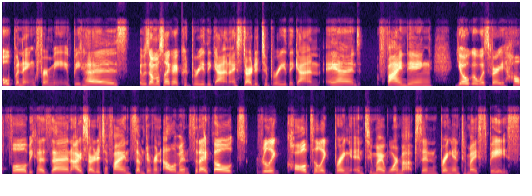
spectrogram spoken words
opening for me because it was almost like I could breathe again. I started to breathe again and finding yoga was very helpful because then I started to find some different elements that I felt really called to like bring into my warm-ups and bring into my space.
